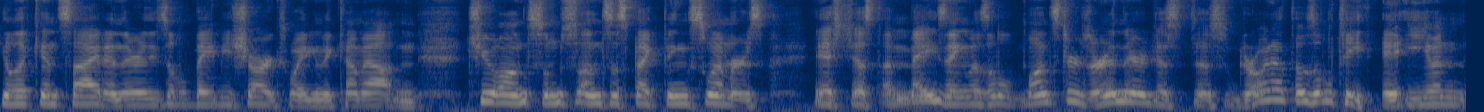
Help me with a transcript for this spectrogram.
you look inside and there are these little baby sharks waiting to come out and chew on some unsuspecting swimmers. It's just amazing. Those little monsters are in there just, just growing out those little teeth. It even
